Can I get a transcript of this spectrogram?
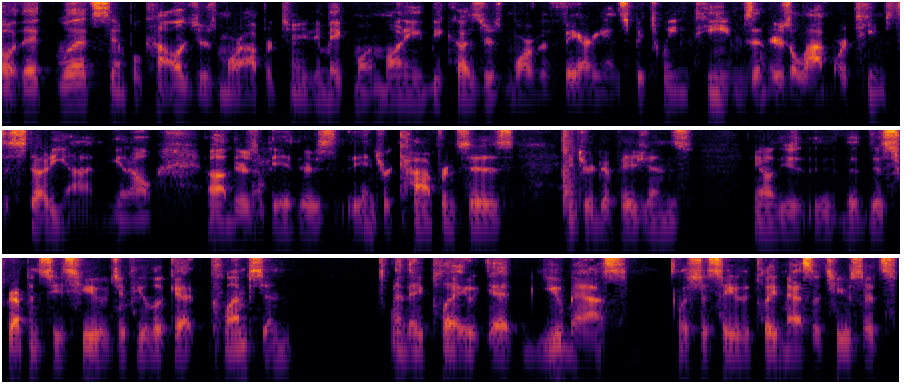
Oh, that well, that's simple. College, there's more opportunity to make more money because there's more of a variance between teams, and there's a lot more teams to study on. You know, um, there's there's inter conferences, interdivisions. You know, these the, the discrepancy is huge. If you look at Clemson, and they play at UMass, let's just say they play Massachusetts,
